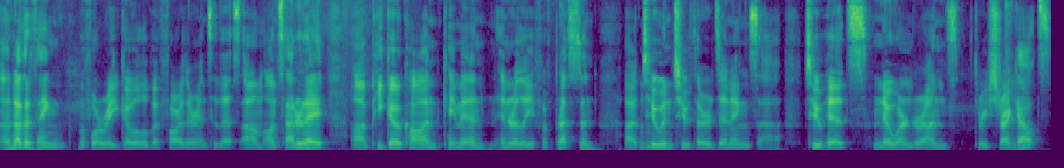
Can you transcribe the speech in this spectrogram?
another thing before we go a little bit farther into this, um, on Saturday, uh, Pico Kohn came in in relief of Preston. Uh, Two and two thirds innings, uh, two hits, no earned runs, three strikeouts.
